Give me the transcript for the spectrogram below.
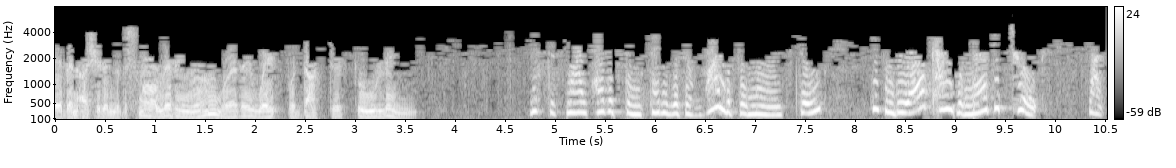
They've been ushered into the small living room where they wait for Dr. Fu Ling. Mr. Smythe Heatherstone said he was a wonderful man, Stoop. He can do all kinds of magic tricks, like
